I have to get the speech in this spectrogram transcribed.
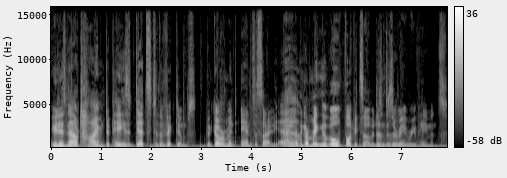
It is now time to pay his debts to the victims, the government, and society. Eh, the government can go fuck itself. It doesn't deserve any repayments.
